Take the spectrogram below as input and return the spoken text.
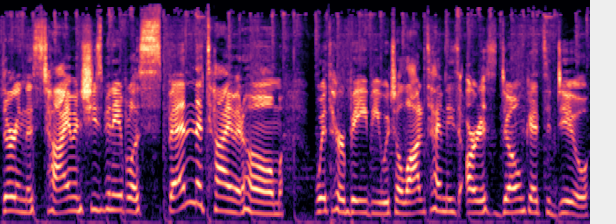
during this time and she's been able to spend the time at home with her baby, which a lot of time these artists don't get to do.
